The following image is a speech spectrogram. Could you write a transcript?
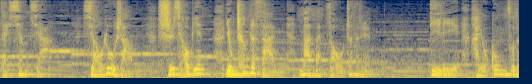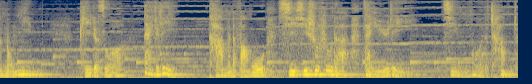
在乡下，小路上、石桥边，有撑着伞慢慢走着的人；地里还有工作的农民，披着蓑，戴着笠，他们的房屋稀稀疏疏的在雨里。静默地唱着，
